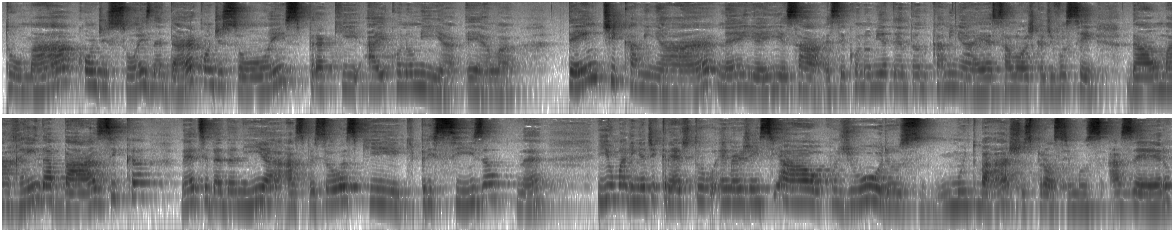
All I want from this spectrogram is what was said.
Tomar condições, né? Dar condições para que a economia ela tente caminhar, né? E aí essa, essa economia tentando caminhar, essa lógica de você dar uma renda básica, né, de cidadania às pessoas que, que precisam, né? E uma linha de crédito emergencial com juros muito baixos, próximos a zero,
